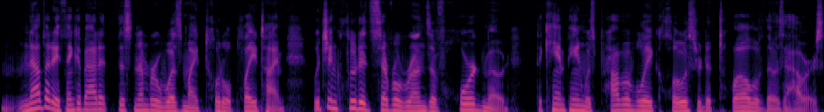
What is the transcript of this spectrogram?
Now that I think about it, this number was my total playtime, which included several runs of Horde mode. The campaign was probably closer to 12 of those hours.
